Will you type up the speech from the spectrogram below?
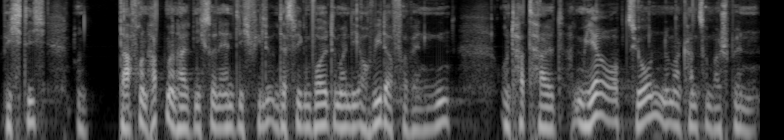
wichtig und davon hat man halt nicht so unendlich viele und deswegen wollte man die auch wiederverwenden und hat halt mehrere Optionen. Ne? Man kann zum Beispiel ein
